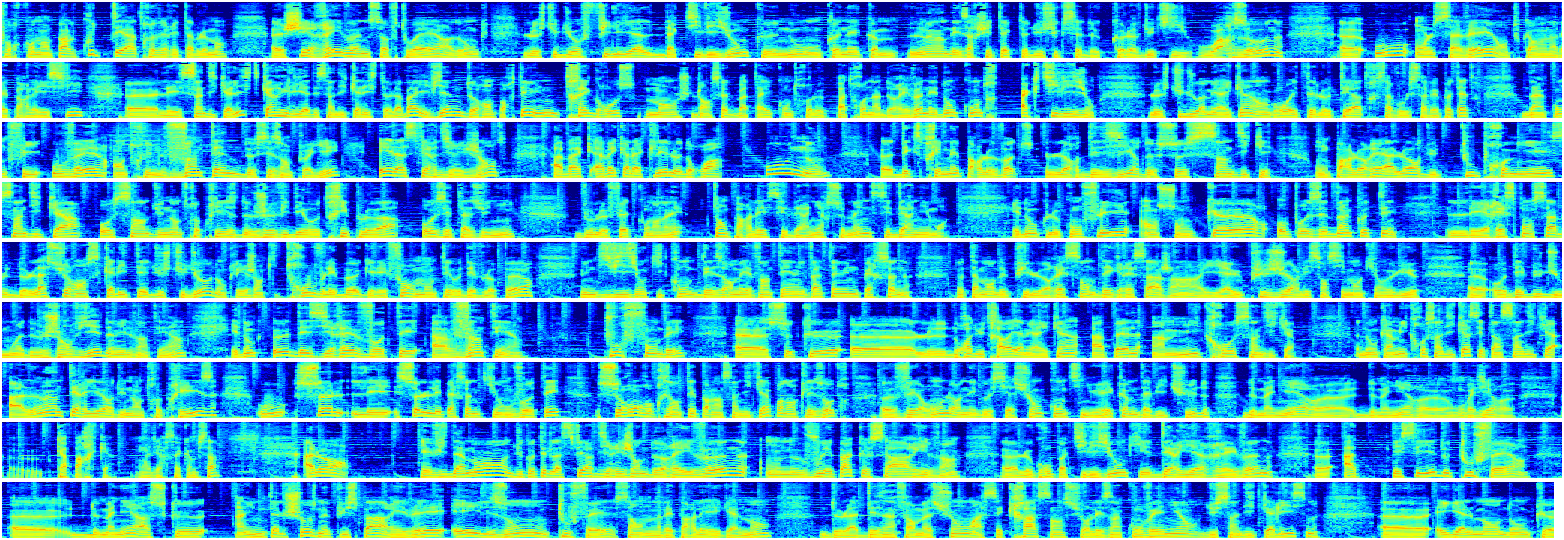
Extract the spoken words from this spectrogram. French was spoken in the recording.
pour qu'on en parle. Coup de théâtre véritablement chez Raven Software, donc le studio filial d'Activision que nous on connaît comme l'un des architectes du succès de Call of Duty Warzone, euh, où on le savait, en tout cas on en avait parlé ici, euh, les syndicalistes, car il y a des syndicalistes là-bas, ils viennent de remporter une très grosse manche dans cette bataille contre le patronat de Raven et donc contre Activision. Le studio américain en gros était le théâtre, ça vous le savez peut-être, d'un conflit ouvert entre une vingtaine de ses employés et la sphère dirigeante, avec, avec à la clé le droit ou non euh, d'exprimer par le vote leur désir de se syndiquer. On parlerait alors du tout premier syndicat au sein d'une entreprise de jeux vidéo AAA aux États-Unis, d'où le fait qu'on en ait tant parlé ces dernières semaines, ces derniers mois. Et donc le conflit, en son cœur, opposait d'un côté les responsables de l'assurance qualité du studio, donc les gens qui trouvent les bugs et les font remonter aux développeurs, une division qui compte désormais 21, 21 personnes, notamment depuis le récent dégraissage. Hein. Il y a eu plusieurs licenciements qui ont eu lieu euh, au début du mois de janvier 2021. Et donc eux désiraient voter à 21 pour fonder euh, ce que euh, le droit du travail américain appelle un micro-syndicat. Donc un micro-syndicat, c'est un syndicat à l'intérieur d'une entreprise où seules les, personnes qui ont voté seront représentées par un syndicat pendant que les autres euh, verront leurs négociations continuer comme d'habitude de manière, de manière on va dire, cas par cas. On va dire ça comme ça. Alors, Évidemment, du côté de la sphère dirigeante de Raven, on ne voulait pas que ça arrive. Hein. Euh, le groupe Activision, qui est derrière Raven, euh, a essayé de tout faire euh, de manière à ce que une telle chose ne puisse pas arriver et ils ont tout fait, ça on en avait parlé également, de la désinformation assez crasse hein, sur les inconvénients du syndicalisme, également donc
